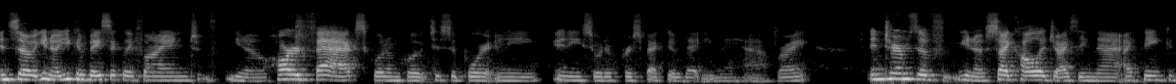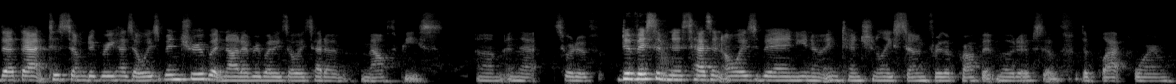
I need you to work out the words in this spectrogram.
And so you know you can basically find you know hard facts quote unquote to support any any sort of perspective that you may have right? In terms of you know psychologizing that i think that that to some degree has always been true but not everybody's always had a mouthpiece um, and that sort of divisiveness hasn't always been you know intentionally sown for the profit motives of the platform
